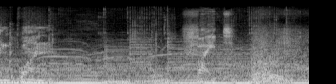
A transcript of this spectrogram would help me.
Round one. Fight.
